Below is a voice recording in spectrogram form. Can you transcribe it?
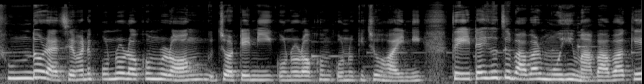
সুন্দর আছে মানে কোনো রকম রং চটেনি, কোনো রকম কোনো কিছু হয়নি। তো এটাই হচ্ছে বাবার মহিমা। বাবাকে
